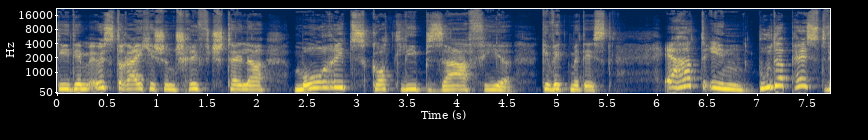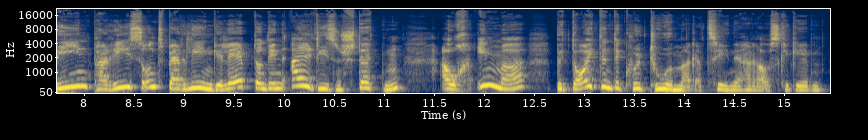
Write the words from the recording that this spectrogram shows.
die dem österreichischen Schriftsteller Moritz Gottlieb Safir gewidmet ist. Er hat in Budapest, Wien, Paris und Berlin gelebt und in all diesen Städten auch immer bedeutende Kulturmagazine herausgegeben.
